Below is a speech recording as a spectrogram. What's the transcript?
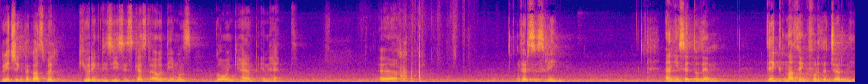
preaching the gospel, curing diseases, cast out demons, going hand in hand. Uh, verse 3 And he said to them, Take nothing for the journey,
